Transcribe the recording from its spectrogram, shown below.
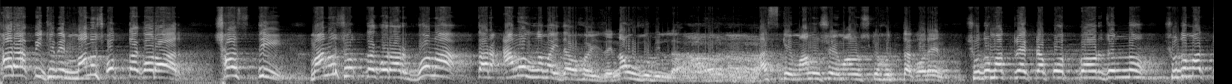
সারা পৃথিবীর মানুষ হত্যা করার শাস্তি, মানুষ হত্যা করার গোনা তার আমল নামাই দেওয়া হয়ে যায়। নাউজুবিল্লাহ। আজকে মানুষে মানুষকে হত্যা করেন, শুধুমাত্র একটা পথ পাওয়ার জন্য, শুধুমাত্র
